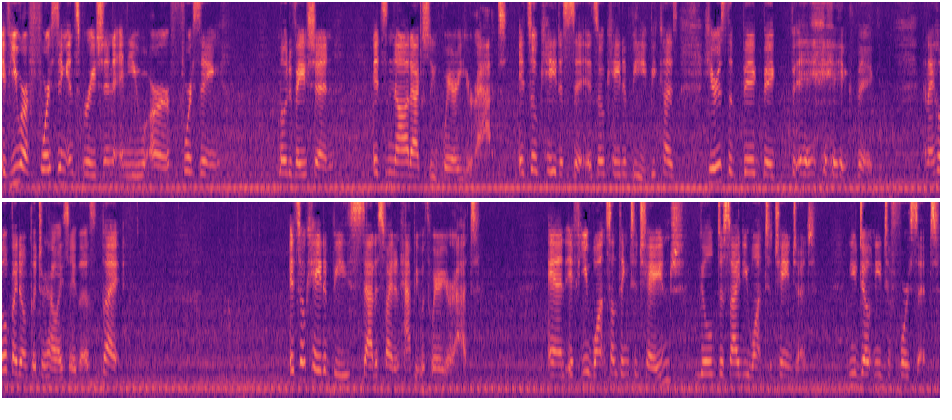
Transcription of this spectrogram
if you are forcing inspiration and you are forcing motivation, it's not actually where you're at. It's okay to sit, it's okay to be, because here's the big, big, big thing. And I hope I don't butcher how I say this, but it's okay to be satisfied and happy with where you're at. And if you want something to change, you'll decide you want to change it. You don't need to force it.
